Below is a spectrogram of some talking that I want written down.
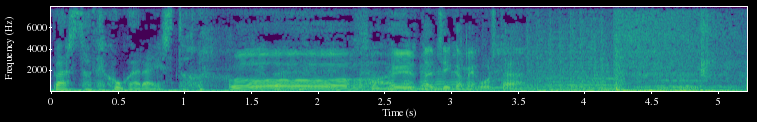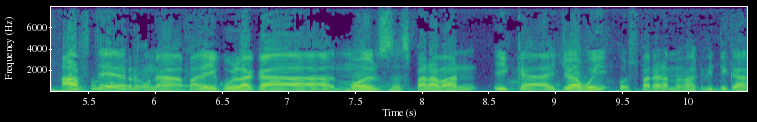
Paso de jugar a esto. Oh, esta chica me gusta. After, una pel·lícula que molts esperaven i que jo avui us faré la meva crítica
